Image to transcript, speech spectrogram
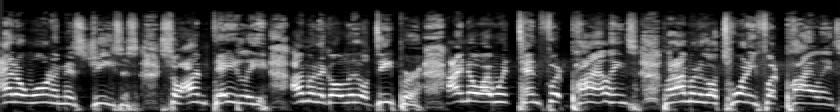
I don't want to miss Jesus. So I'm daily, I'm going to go little deeper. I know I went 10 foot pilings, but I'm going to go 20 foot pilings.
